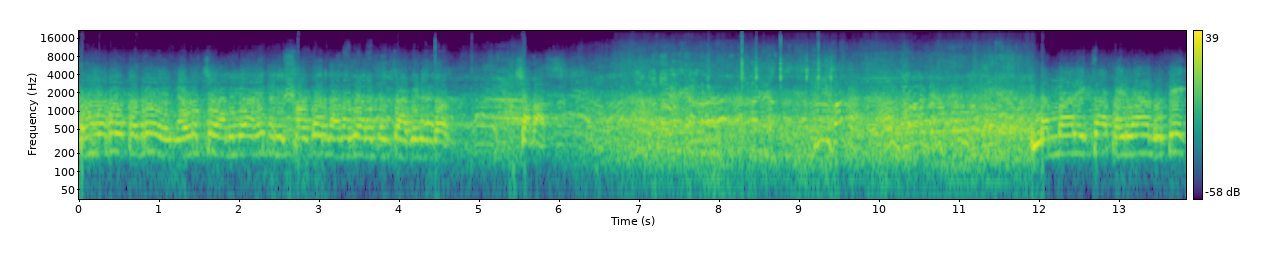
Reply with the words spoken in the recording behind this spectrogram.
भैयाभाऊ कबरे आलेले आहेत आणि सावकार दादाजी आले त्यांचं अभिनंदन. शाबास. नंबर एकचा पैलवान ऋतिक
